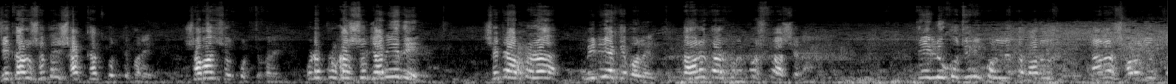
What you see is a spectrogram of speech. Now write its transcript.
যে কারোর সাথে সাক্ষাৎ করতে পারেন সভা করতে পারেন। ওটা প্রকাশ্য জানিয়ে দিন। সেটা আপনারা মিডিয়াকে বলেন, তাহলে তার কোনো প্রশ্ন আসে না। এই লুকোচুরি করলে তো মানুষ নানা ষড়যন্ত্র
